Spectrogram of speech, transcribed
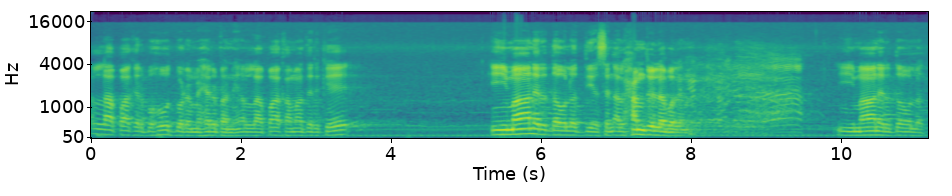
আল্লাহ পাকের বহুত বড় মেহরবানি। আল্লাহ পাক আমাদেরকে ইমানের দৌলত দিয়েছেন। আলহামদুলিল্লাহ বলেন। ইমানের দৌলত।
